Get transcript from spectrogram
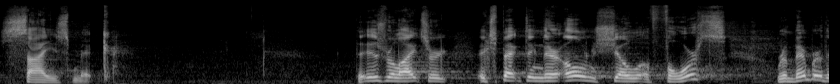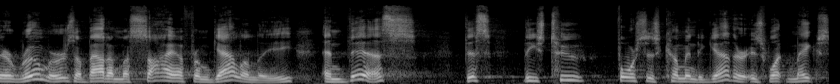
seismic. The Israelites are expecting their own show of force. Remember, their rumors about a Messiah from Galilee, and this, this, these two forces coming together is what makes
